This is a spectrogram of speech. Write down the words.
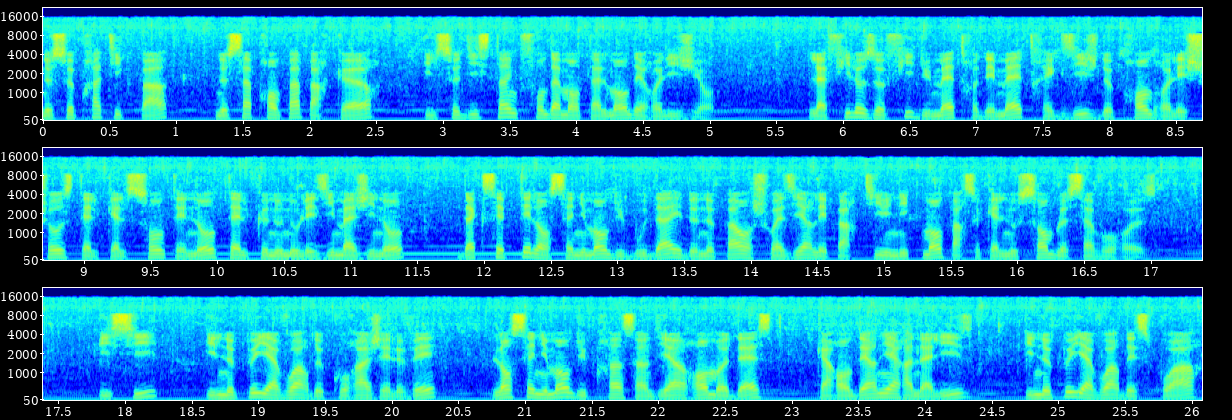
ne se pratique pas, ne s'apprend pas par cœur, il se distingue fondamentalement des religions. La philosophie du maître des maîtres exige de prendre les choses telles qu'elles sont et non telles que nous nous les imaginons, d'accepter l'enseignement du Bouddha et de ne pas en choisir les parties uniquement parce qu'elles nous semblent savoureuses. Ici, il ne peut y avoir de courage élevé, L'enseignement du prince indien rend modeste, car en dernière analyse, il ne peut y avoir d'espoir,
